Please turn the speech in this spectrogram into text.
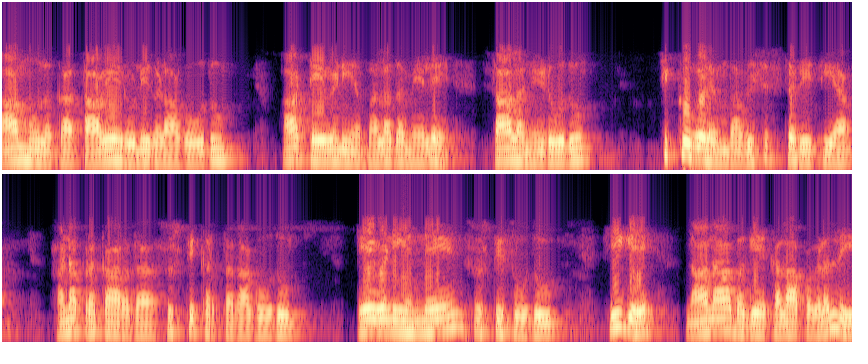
ಆ ಮೂಲಕ ತಾವೇ ಋಣಿಗಳಾಗುವುದು. ಆ ಠೇವಣಿಯ ಬಲದ ಮೇಲೆ ಸಾಲ ನೀಡುವುದು. ಚಿಕ್ಕುಗಳೆಂಬ ವಿಶಿಷ್ಟ ರೀತಿಯ ಹಣ ಪ್ರಕಾರದ ಸೃಷ್ಟಿಕರ್ತರಾಗುವುದು. ಠೇವಣಿಯನ್ನೇ ಸೃಷ್ಟಿಸುವುದು. ಹೀಗೆ ನಾನಾ ಬಗೆಯ ಕಲಾಪಗಳಲ್ಲಿ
